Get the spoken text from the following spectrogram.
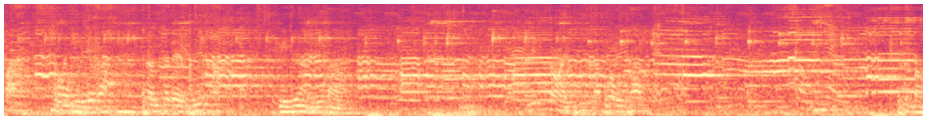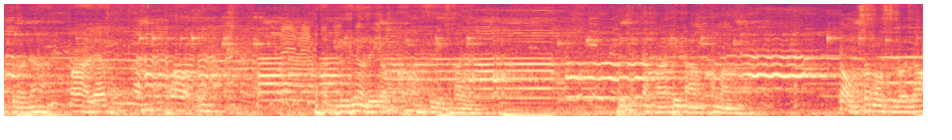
ไปโชมพี่ครับเชิญเสด็จพี่ครับมีเรื่องอะไรหรือเปล่านิดหน่อยพี่ครับพระองค์ท่านท่านบางสุรนาถมาแล้วพี่ครับพ่อ ท่านมีเรื่องอะไรกับข้าสิริชัยคือที่ทหารที่ตามเข้ามาเจ้าสนองสุรนา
